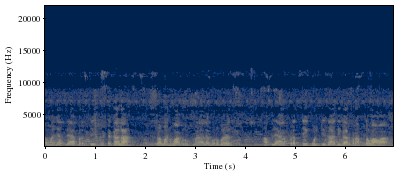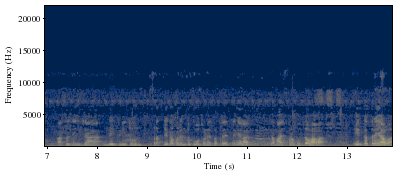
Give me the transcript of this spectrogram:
समाजातल्या प्रत्येक घटकाला समान वागणूक मिळाल्याबरोबरच आपल्या प्रत्येक गोष्टीचा अधिकार प्राप्त व्हावा असं त्यांच्या लेखणीतून प्रत्येकापर्यंत पोहोचवण्याचा प्रयत्न केला. समाज प्रबुद्ध व्हावा एकत्र यावा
